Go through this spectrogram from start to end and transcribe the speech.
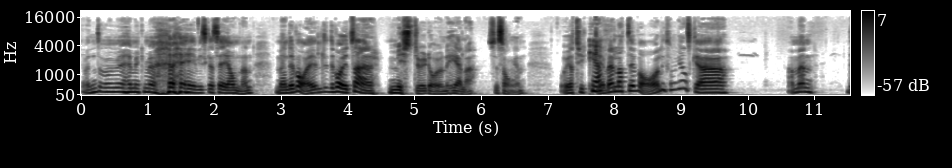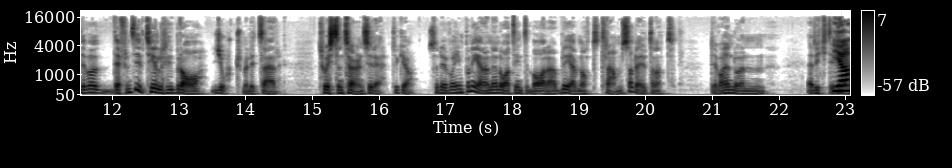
Jag vet inte hur mycket mer vi ska säga om den. Men det var, det var ju ett så här mystery då under hela säsongen. Och jag tycker Ja. väl att det var liksom ganska, ja men det var definitivt tillräckligt bra gjort med lite så här twist and turns i det tycker jag. Så det var imponerande ändå att det inte bara blev något trams av det utan att det var ändå en, en riktig del Ja,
